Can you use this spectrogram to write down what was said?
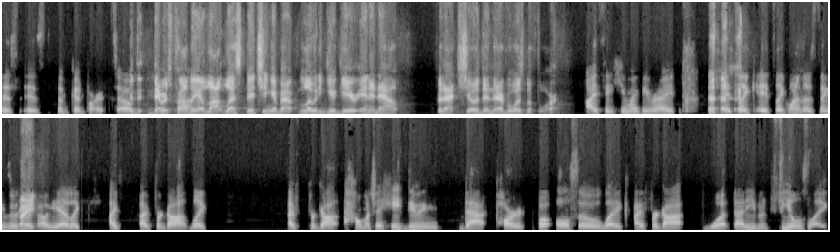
is is the good part. So Th- there was probably a Um, lot less bitching about loading your gear in and out for that show than there ever was before. I think you might be right. It's like it's like one of those things where it's Right. like, oh yeah, like I I forgot like I forgot how much I hate doing that part, but also like I forgot what that even feels like.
